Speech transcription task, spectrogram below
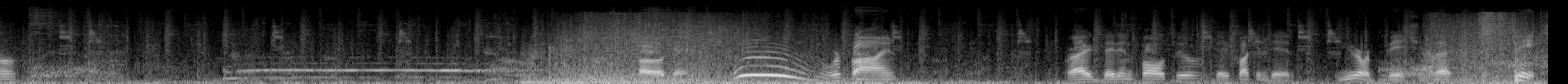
Oh. Oh, okay. Woo, we're fine. Right, they didn't fall too? They fucking did. You're a bitch, you know that? Bitch!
